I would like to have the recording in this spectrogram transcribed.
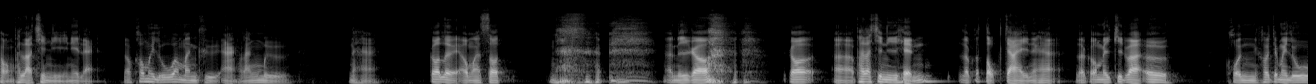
ของพระราชินีนี่แหละเราเขาไม่รู้ว่ามันคืออ่างล้างมือนะฮะก็เลยเอามาซดอันนี้ก็ก็พระราชินีเห็นแล้วก็ตกใจนะฮะแล้วก็ไม่คิดว่า เออ คนเขาจะไม่รู้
